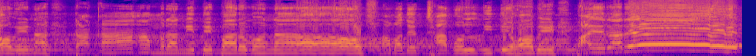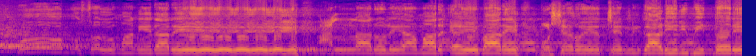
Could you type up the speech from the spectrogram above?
হবে না। টাকা আমরা নিতে পারব না। আমাদের ছাগল দিতে হবে। ভাইরা রে, ও মুসলমানেরা রে, আল্লাহ রলে আমার এইবারে বসে রয়েছেন গাড়ির ভিতরে।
